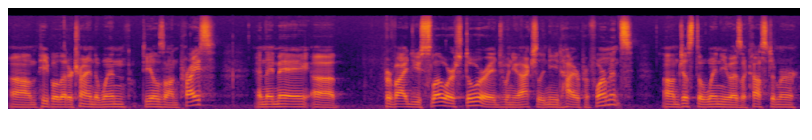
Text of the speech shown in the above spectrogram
um, people that are trying to win deals on price, and they may uh, provide you slower storage when you actually need higher performance, um, just to win you as a customer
